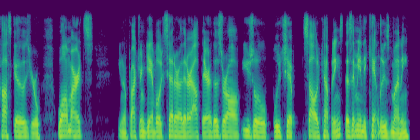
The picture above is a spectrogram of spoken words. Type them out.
Costco's, your Walmart's, you know Procter and Gamble, et cetera, that are out there. Those are all usual blue chip, solid companies. Doesn't mean they can't lose money,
